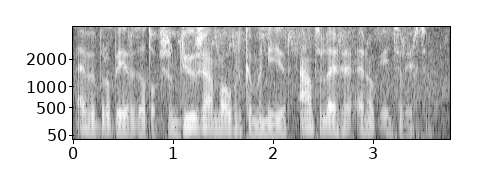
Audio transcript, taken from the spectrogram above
En we proberen dat op zo'n duurzaam mogelijke manier aan te leggen en ook in te richten.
